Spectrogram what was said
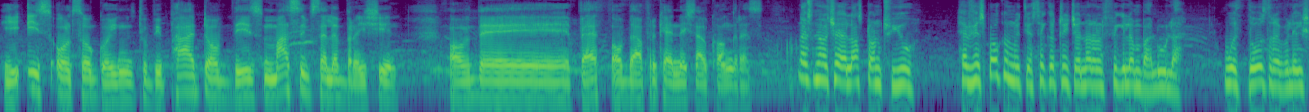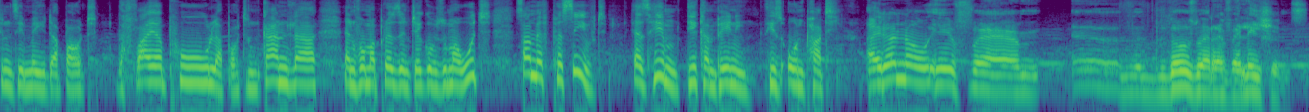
he is also going to be part of this massive celebration of the birth of the African National Congress. National Chair, last one to you. Have you spoken with your Secretary General Fikile Mbalula with those revelations he made about the fire pool, about Nkandla, and former President Jacob Zuma, which some have perceived as him decampaigning his own party? I don't know if um, uh, those were revelations.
